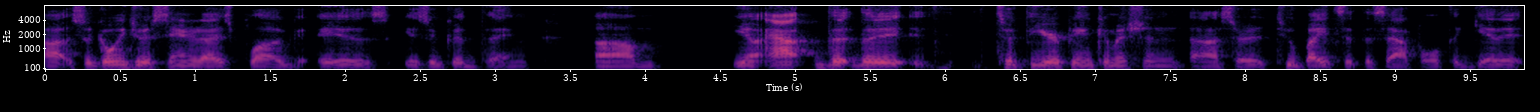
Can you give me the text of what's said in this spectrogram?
Uh, so going to a standardized plug is is a good thing. Um, you know, at the the took the European Commission uh, sort of two bites at this apple to get it.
